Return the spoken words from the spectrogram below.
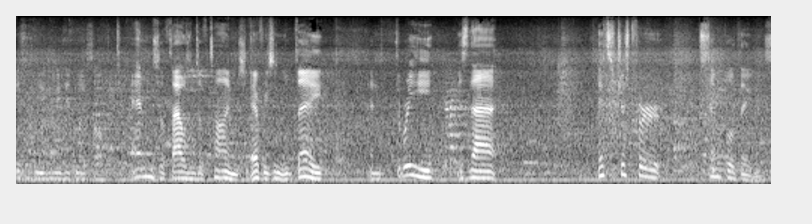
this is making me hit myself tens of thousands of times every single day. And three is that it's just for simple things.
